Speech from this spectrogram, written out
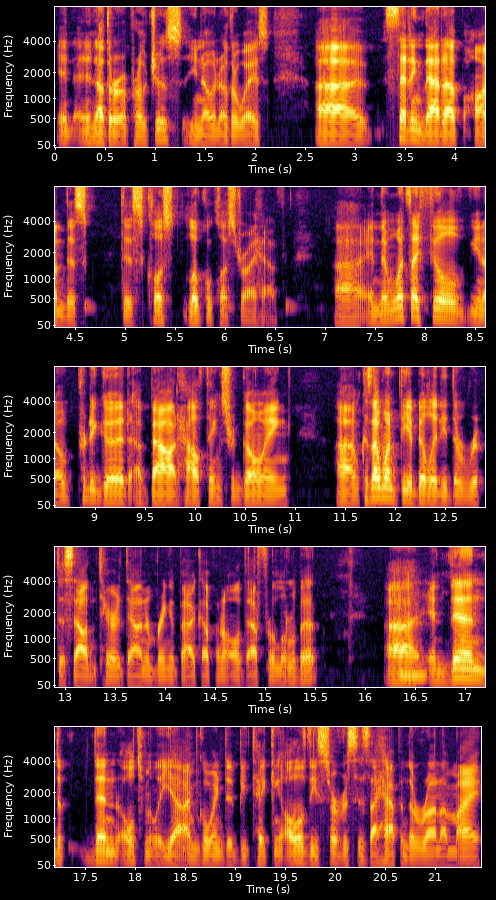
in, in other approaches, you know, in other ways. Uh, setting that up on this this close local cluster I have, uh, and then once I feel you know pretty good about how things are going, because um, I want the ability to rip this out and tear it down and bring it back up and all of that for a little bit. Uh, mm-hmm. And then the then ultimately, yeah, I'm going to be taking all of these services I happen to run on my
